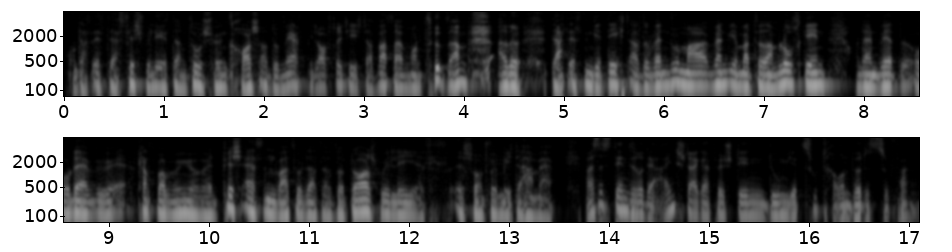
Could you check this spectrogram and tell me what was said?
Und das ist, das Fischfilet ist dann so schön krosch, also du merkst, wie läuft richtig das Wasser im Mund zusammen. Also das ist ein Gedicht. Also wenn du mal, wenn wir mal zusammen losgehen und dann wird, oder kannst mal mit Fisch essen, weißt du, das also Dorschfilet ist, ist schon für mich der Hammer. Was ist denn so der Einsteigerfisch, den du mir zutrauen würdest zu fangen?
